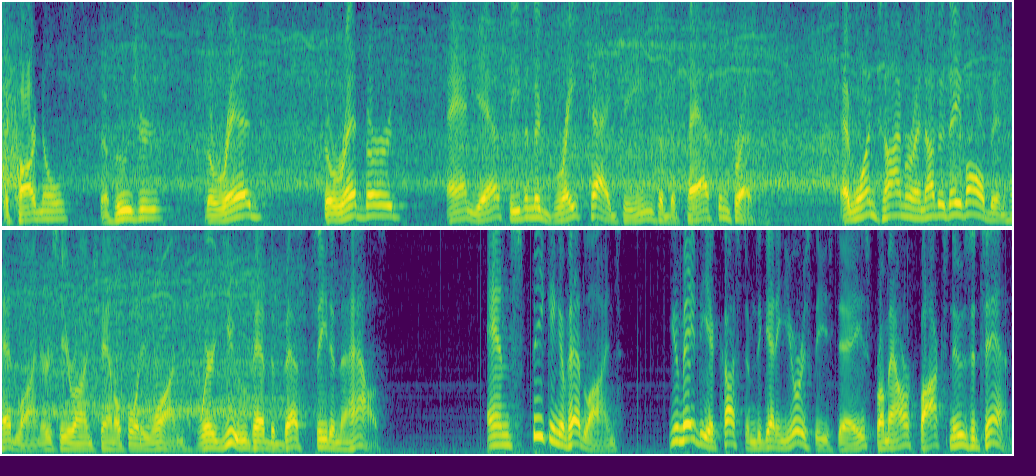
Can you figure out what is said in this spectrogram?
The Cardinals, the Hoosiers, the Reds, the Redbirds, and yes, even the great tag teams of the past and present. At one time or another, they've all been headliners here on Channel 41, where you've had the best seat in the house. And speaking of headlines, you may be accustomed to getting yours these days from our Fox News at 10.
